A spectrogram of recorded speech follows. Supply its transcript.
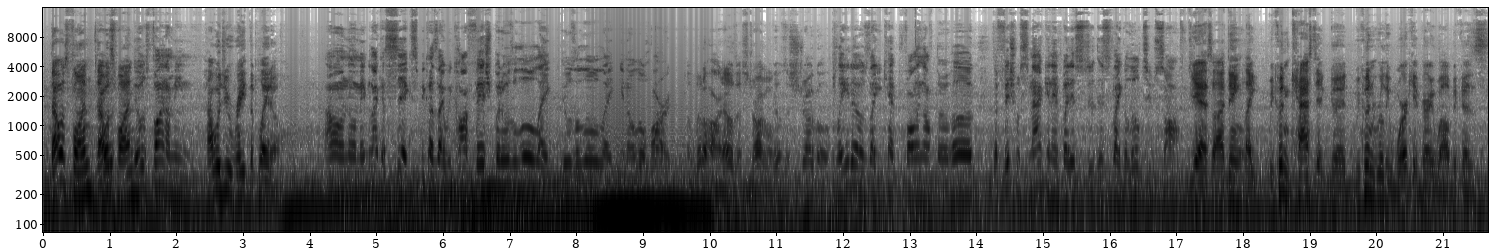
That was fun. That was fun. It was fun. I mean, How would you rate the Play-Doh? I don't know, maybe like a six because like we caught fish, but it was a little like it was a little like you know a little hard. A little hard. That was a struggle. It was a struggle. Play-Doh's like it kept falling off the hook. The fish was smacking it, but it's it's like a little too soft. Yeah, so I think like we couldn't cast it good. We couldn't really work it very well because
